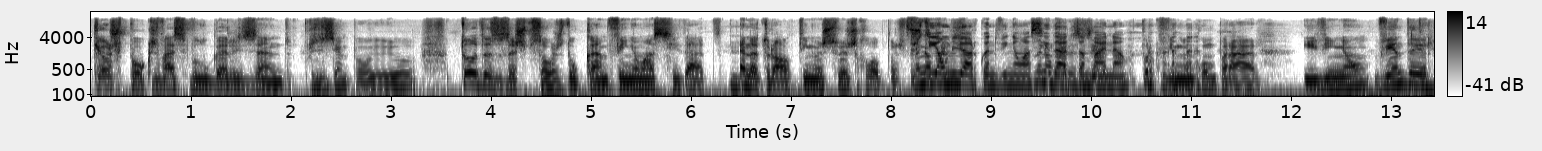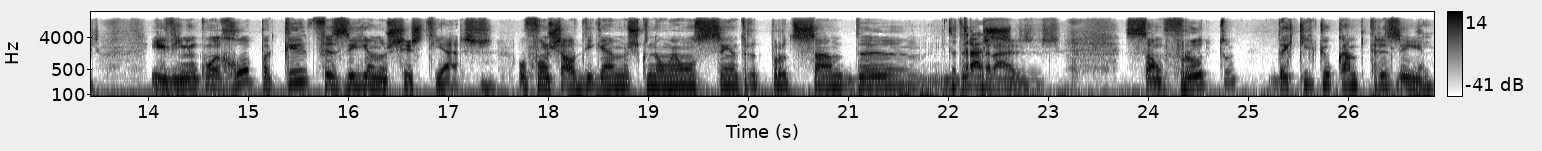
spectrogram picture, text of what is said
Que aos poucos vai-se vulgarizando. Por exemplo, eu- todas as pessoas do campo vinham à cidade. É natural que tinham as suas roupas. Vestiam quer melhor quando vinham à não cidade quero também, dizer, não? Porque vinham comprar e vinham vender. E vinham com a roupa que faziam nos cesteares. O Funchal, digamos que não é um centro de produção de, De trajes. trajes. São fruto daquilo que o campo trazia.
